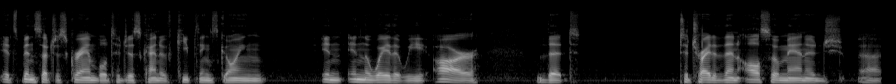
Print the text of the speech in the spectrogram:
it's been such a scramble to just kind of keep things going in in the way that we are that to try to then also manage uh,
